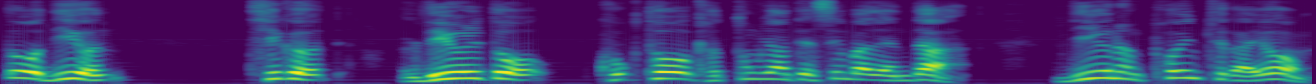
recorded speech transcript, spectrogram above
또 니은, 디귿, 리을도 국토교통부장한테 승인받아야 된다. 니은은 포인트가요.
